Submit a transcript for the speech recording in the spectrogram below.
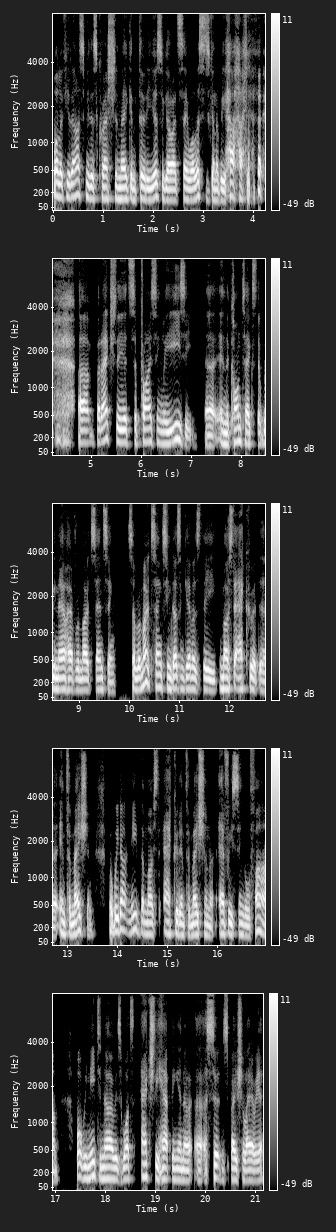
Well, if you'd asked me this question, Meagan, 30 years ago, I'd say, well, this is going to be hard. um, but actually, it's surprisingly easy uh, in the context that we now have remote sensing. So, remote sensing doesn't give us the most accurate uh, information, but we don't need the most accurate information on every single farm. What we need to know is what's actually happening in a, a, certain spatial area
